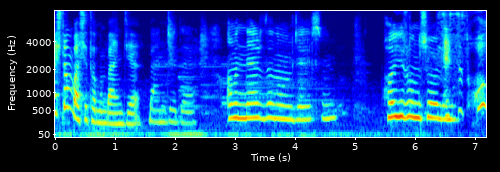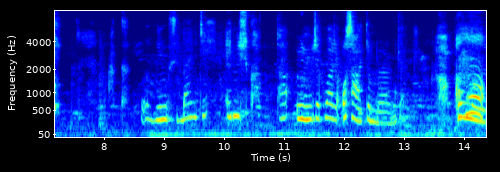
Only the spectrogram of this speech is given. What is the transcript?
baştan başlatalım bence. Bence de. Ama nereden olacaksın? Hayır onu söyleme. Sessiz ol. Winx bence en üst katta örümcek var ya o sakin bir örümcek. Ama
